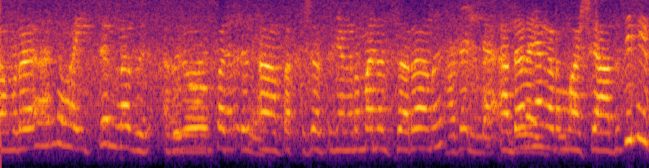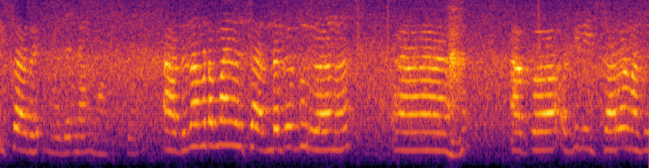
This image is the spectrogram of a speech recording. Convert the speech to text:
നമ്മുടെ അല്ല വൈറ്റ് ഉള്ളത് അതൊരു പച്ച ആ പച്ച ഷർട്ട് ഞങ്ങളുടെ മനോജ് സാറാണ്. അതാണ് ഞങ്ങളുടെ മാഷ്. അത് ദിലീപ് സാറ്. അത് നമ്മുടെ മനോജ് സാറിന്റെ ഒക്കെ ഗുരുവാണ്. അപ്പോൾ ദിലീപ് സാറാണ് അത്.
